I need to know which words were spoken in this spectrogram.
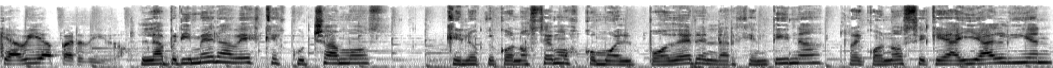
que había perdido. La primera vez que escuchamos que lo que conocemos como el poder en la Argentina reconoce que hay alguien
